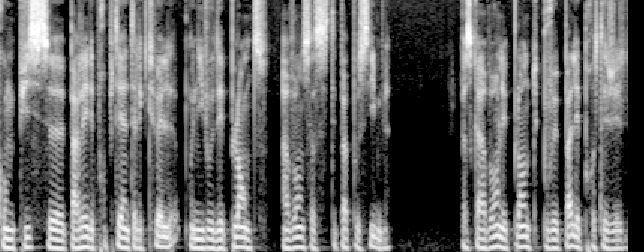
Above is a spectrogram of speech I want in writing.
qu'on puisse euh, parler des propriétés intellectuelles au niveau des plantes. Avant, ça, c'était pas possible. Parce qu'avant, les plantes, tu pouvais pas les protéger.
